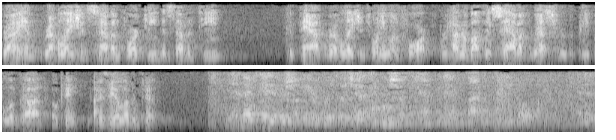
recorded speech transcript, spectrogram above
Brian, Revelation 7:14 to 17. And Pat, Revelation 21:4. We're talking about this Sabbath rest for the people of God. Okay, Isaiah 11:10. And in that day there shall be a root of Jesse which shall stand for the ensign of the people, and it,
